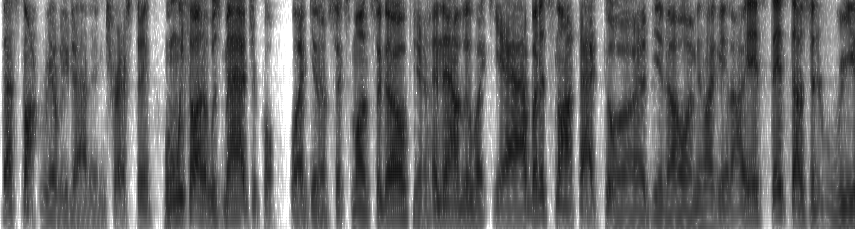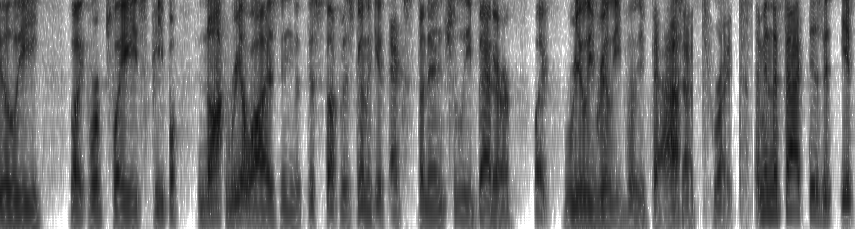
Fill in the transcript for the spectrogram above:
that's not really that interesting. When we thought it was magical, like, you know, six months ago. Yeah. And now they're like, yeah, but it's not that good. You know, I mean, like, you know, it's, it doesn't really like replace people, not realizing that this stuff is going to get exponentially better, like really, really, really fast. That's right. I mean, the fact is that if,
